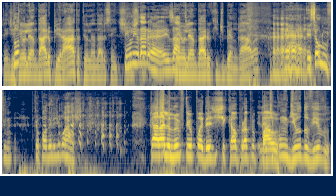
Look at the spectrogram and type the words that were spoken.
Entendi. To- Tem o lendário pirata, tem o lendário cientista. Tem um lendário. É, Tem exato. o lendário Kid Bengala. É, esse é o Luffy, né? Porque o pau dele é de borracha. Caralho, o Luffy tem o poder de esticar o próprio Ele pau. é tipo um dildo vivo.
